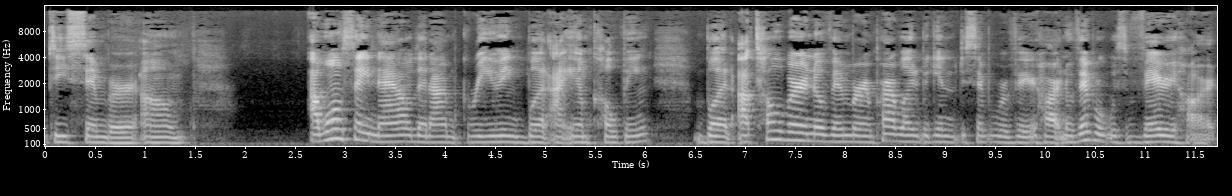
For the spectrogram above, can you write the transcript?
December, um, I won't say now that I'm grieving, but I am coping. But October, November, and probably the beginning of December were very hard. November was very hard.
